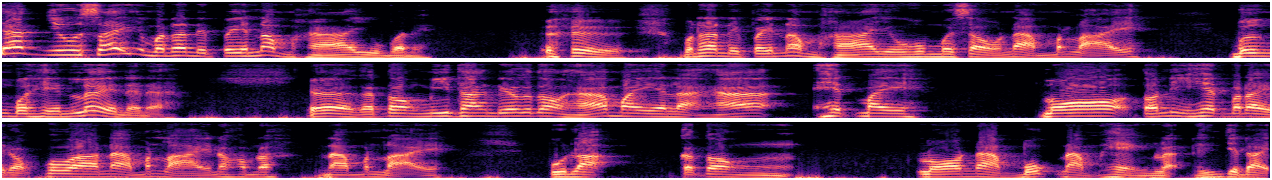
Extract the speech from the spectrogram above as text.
จักอยู่ไสบ่ทันได้ไปนํหาอยู่บ่เนี่ยเออบ่ทันได้ไปนํหาอยู่โฮมมื้อเช้าน้ำมันหลายเบิ่งบ่เห็นเลยเนั่นน่ะเออ ก็ต้องมีทางเดียวก็ต้องหาใหม่ละหาเฮ็ดใหม่รอตอนนี้เฮ็ดบ่ได้ดอกเพราะว่าน้ำมันหลายเนาะครับนะน้ำมันหลายปุละก็ต้องรอน้ำบกน้ำแห้งล่ะถึงจะได้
